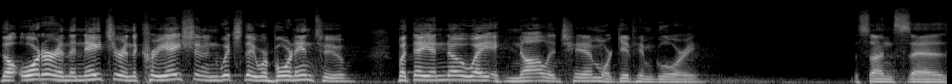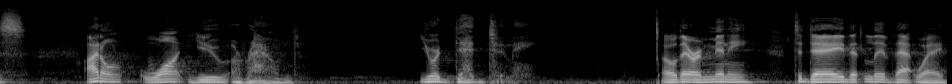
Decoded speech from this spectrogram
the order and the nature and the creation in which they were born into. But they in no way acknowledge Him or give Him glory. The Son says, I don't want you around. You're dead to me. Oh, there are many today that live that way.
